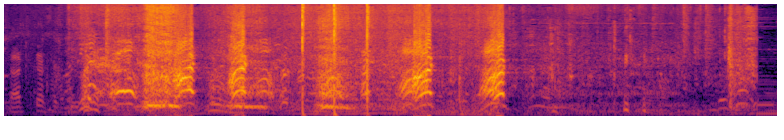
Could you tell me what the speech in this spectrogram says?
स्टार्ट कर सकते हैं দেখো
